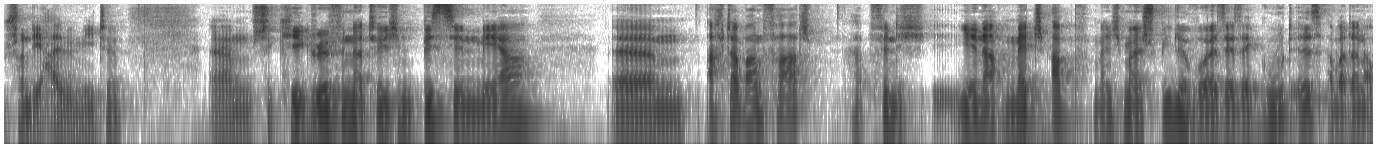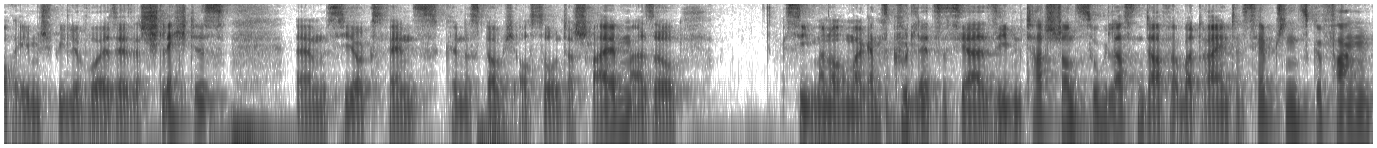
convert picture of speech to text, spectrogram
schon die halbe Miete. Ähm, Shaquille Griffin natürlich ein bisschen mehr ähm, Achterbahnfahrt. Hat, finde ich, je nach Matchup manchmal Spiele, wo er sehr, sehr gut ist, aber dann auch eben Spiele, wo er sehr, sehr schlecht ist. Ähm, Seahawks-Fans können das, glaube ich, auch so unterschreiben. Also sieht man auch immer ganz gut letztes Jahr sieben Touchdowns zugelassen, dafür aber drei Interceptions gefangen.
